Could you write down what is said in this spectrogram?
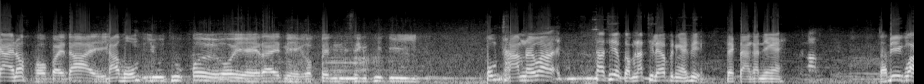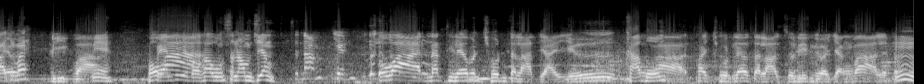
ได้เนาะ พอไปได้ครับผม ยูทูบเบอร์โอ้ยอะไรนี่ก็เป็นสิ่งที่ดีผมถามหน่อยว่าถ้าเทียบกับนัดที่แล้วเป็นไงพี่ แตกต่างกันยังไง ดีกว่าใช่ไหมดีกว่านี่เพราะแฟนว่าพี่บอกครับผมสนามเชียง สนามเกียงเพราะว่านัดที่แล้วมันชนตลาดใหญ่เยอะครับผมว่าถ้าชนแล้วตลาดสุรินทร์ก็ยังว่าเลยอืม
